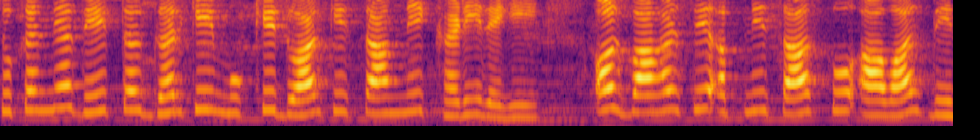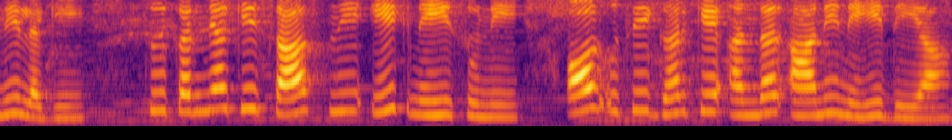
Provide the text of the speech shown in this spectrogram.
सुकन्या देर तक घर के मुख्य द्वार के सामने खड़ी रही और बाहर से अपनी सास को आवाज़ देने लगी। सुकन्या की सास ने एक नहीं सुनी और उसे घर के अंदर आने नहीं दिया।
